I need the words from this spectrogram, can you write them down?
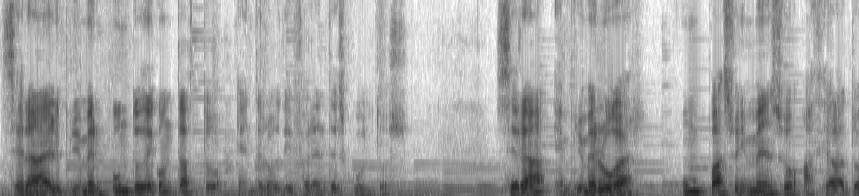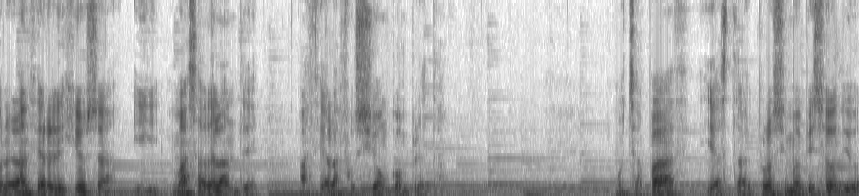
será el primer punto de contacto entre los diferentes cultos. Será, en primer lugar, un paso inmenso hacia la tolerancia religiosa y, más adelante, hacia la fusión completa. Mucha paz y hasta el próximo episodio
